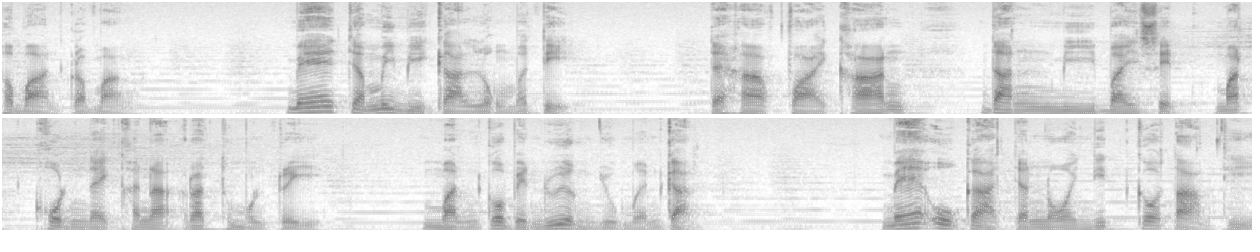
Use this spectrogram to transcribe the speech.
ฐบาลกระมัง แม้จะไม่มีการลงมติ แต่หากฝ่ายค้านดันมีใบเสร็จมัดคนในคณะรัฐมนตรี มันก็เป็นเรื่องอยู่เหมือนกัน แม้โอกาสจะน้อยนิดก็ตามที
